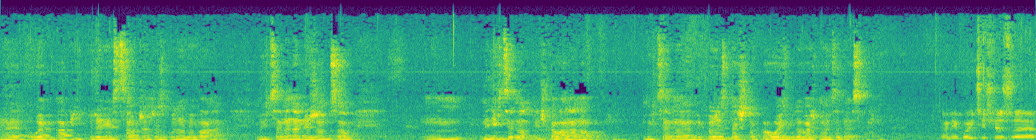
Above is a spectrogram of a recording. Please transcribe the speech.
e, web API, które jest cały czas rozbudowywane. My chcemy na bieżąco, mm, my nie chcemy odkryć koła na nowo. My chcemy wykorzystać to koło i zbudować Mercedesa. No nie boicie się, że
